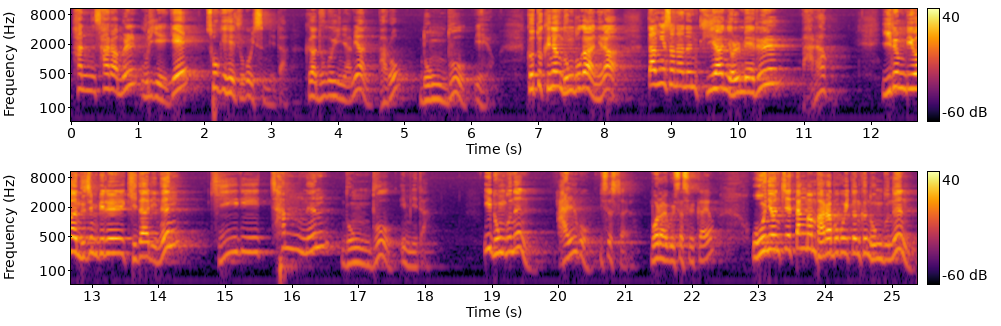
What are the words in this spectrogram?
한 사람을 우리에게 소개해주고 있습니다. 그가 누구이냐면 바로 농부예요. 그것도 그냥 농부가 아니라 땅에서 나는 귀한 열매를 말하고 이른 비와 늦은 비를 기다리는 길이 참는 농부입니다. 이 농부는 알고 있었어요. 뭘 알고 있었을까요? 5년째 땅만 바라보고 있던 그 농부는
